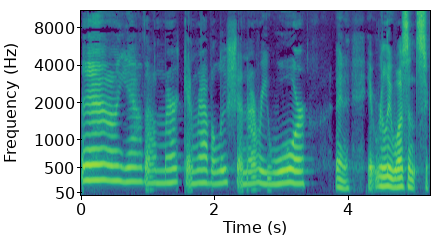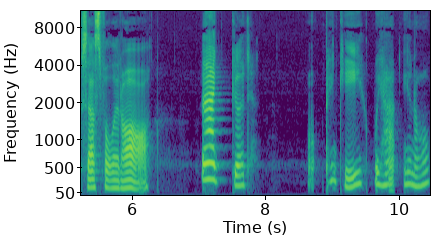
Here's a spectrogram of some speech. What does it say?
Oh, yeah, the American Revolutionary War. And it really wasn't successful at all. Ah, good. Well, Pinky, we had, you know,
